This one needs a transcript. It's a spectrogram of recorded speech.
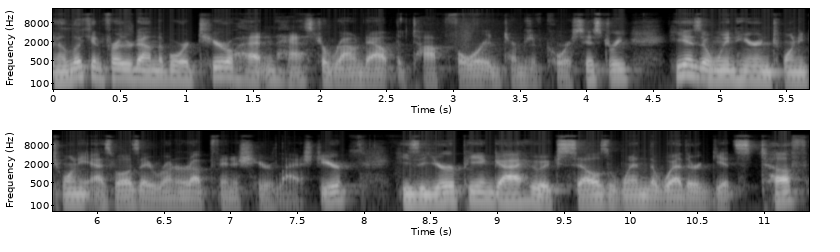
Now, looking further down the board, Tyrrell Hatton has to round out the top four in terms of course history. He has a win here in 2020 as well as a runner up finish here last year. He's a European guy who excels when the weather gets tough.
